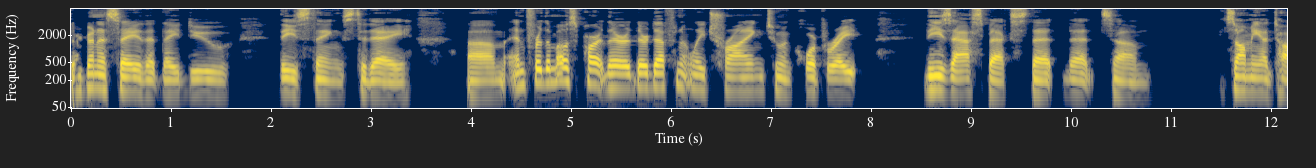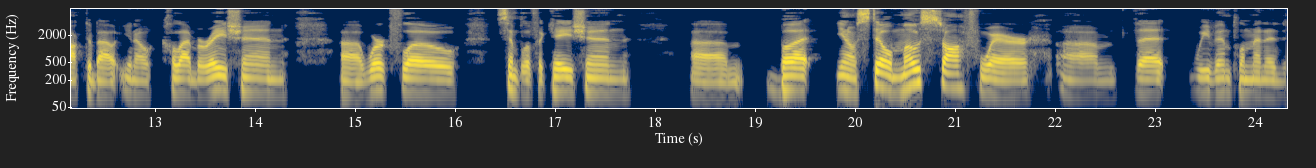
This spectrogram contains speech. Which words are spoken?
they're going to say that they do these things today, um, and for the most part, they're they're definitely trying to incorporate these aspects that that um, had talked about. You know, collaboration, uh, workflow, simplification, um, but you know, still most software um, that we've implemented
